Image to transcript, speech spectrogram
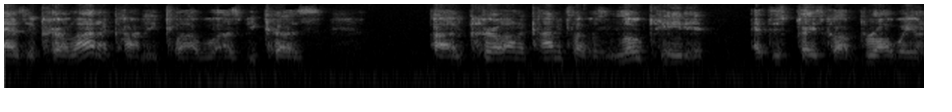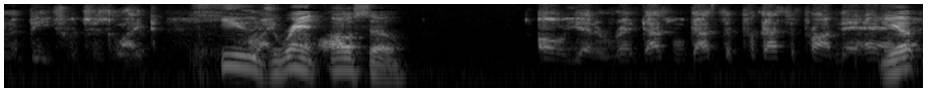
as the Carolina Comedy Club was because uh, Carolina Comedy Club was located at this place called Broadway on the Beach, which is like, Huge Right. rent also. oh yeah, the rent. That's what that's the that's the problem they had. Yep.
